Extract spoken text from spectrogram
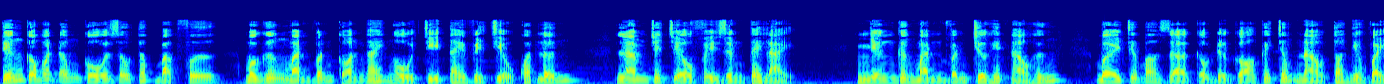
Tiếng của một ông cổ râu tóc bạc phơ, một gương mặt vẫn còn ngái ngủ chỉ tay về triệu quát lớn, làm cho triệu phải dừng tay lại. Nhưng gương mặt vẫn chưa hết hào hứng, bởi chưa bao giờ cậu được gõ cái trống nào to như vậy.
